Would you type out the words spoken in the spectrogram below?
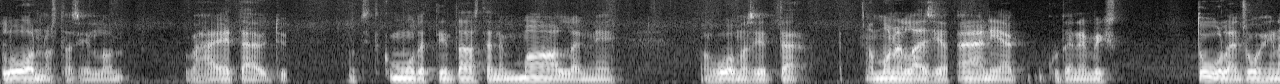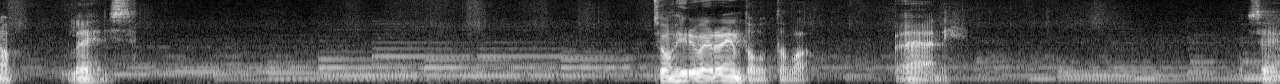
luonnosta silloin vähän etäytyi. Mutta sitten kun muutettiin taas tänne maalle, niin mä huomasin, että on monenlaisia ääniä, kuten esimerkiksi tuulen suhina lehdissä. Se on hirveän rentouttava ääni. Se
